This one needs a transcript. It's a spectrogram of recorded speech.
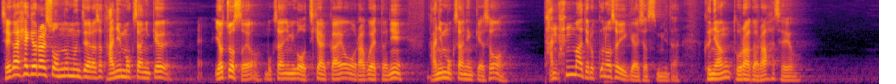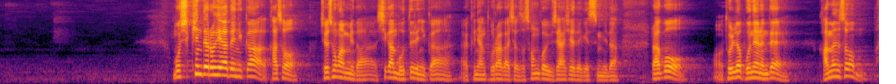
제가 해결할 수 없는 문제라서 담임 목사님께 여쭈었어요. 목사님 이거 어떻게 할까요? 라고 했더니 담임 목사님께서 단 한마디로 끊어서 얘기하셨습니다. 그냥 돌아가라 하세요. 뭐 시킨 대로 해야 되니까 가서 죄송합니다. 시간 못 드리니까 그냥 돌아가셔서 선거 유세하셔야 되겠습니다. 라고 어, 돌려보내는데 가면서 막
